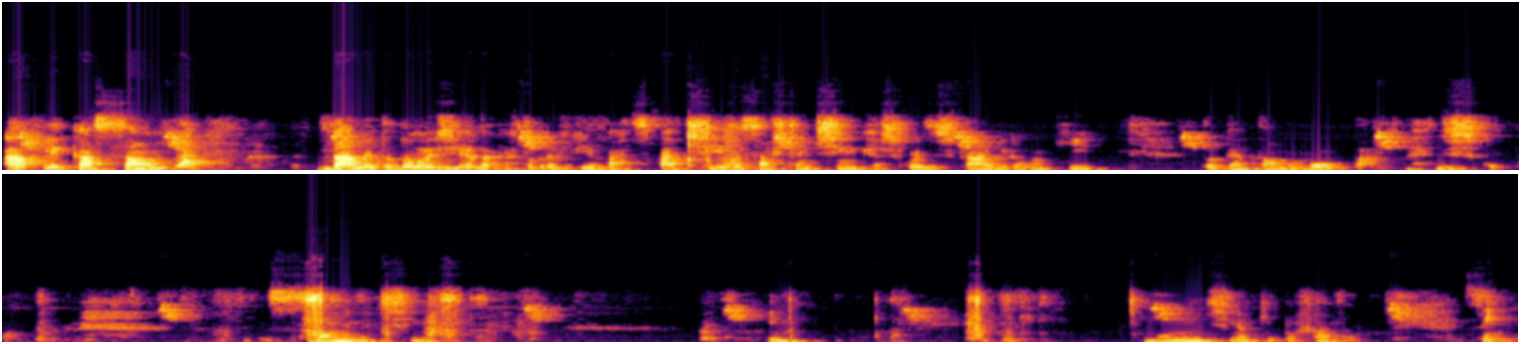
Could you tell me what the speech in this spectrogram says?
aplicação da metodologia da cartografia participativa. Só um instantinho que as coisas caíram aqui. Estou tentando voltar, desculpa. Só um minutinho. Um momentinho aqui, por favor. Sim,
